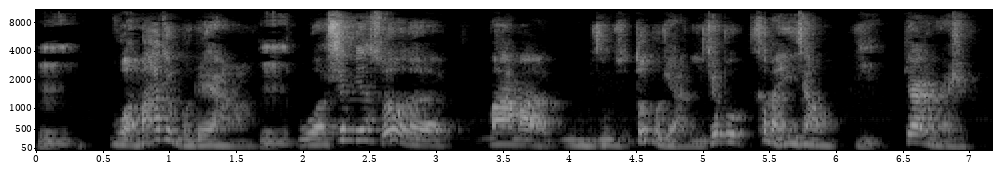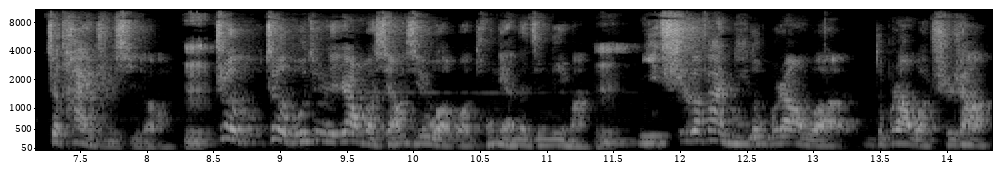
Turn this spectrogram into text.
嗯我妈就不这样啊，嗯我身边所有的妈妈母亲都不这样，你这不刻板印象吗？嗯。第二种人是，这太窒息了吧？嗯这不这不就是让我想起我我童年的经历吗？嗯你吃个饭你都不让我，你都不让我吃上，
